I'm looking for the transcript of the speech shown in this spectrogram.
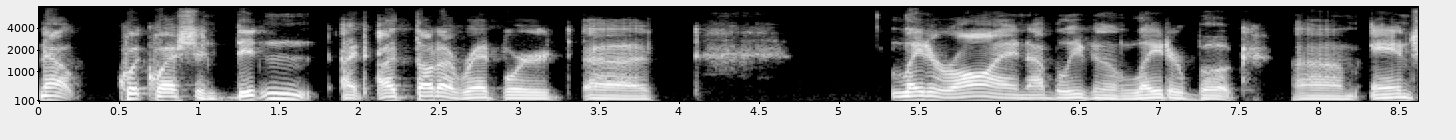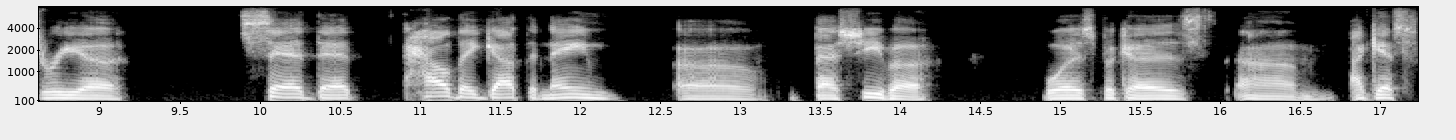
Now, quick question: Didn't I? I thought I read where uh, later on, I believe in the later book, um, Andrea said that how they got the name uh, Bathsheba was because um, I guess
